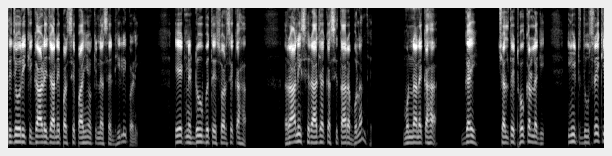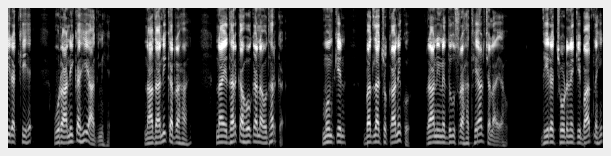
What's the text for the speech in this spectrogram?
तिजोरी के गाड़े जाने पर सिपाहियों की नसें ढीली पड़ी। एक ने डूबते स्वर से कहा रानी से राजा का सितारा बुलंद है। मुन्ना ने कहा, गई, चलते ठोकर लगी। ईंट दूसरे की रखी है, वो रानी का ही आदमी है। नादानी कर रहा है, ना इधर का होगा, ना उधर का। मुमकिन बदला चुकाने को रानी ने दूसरा हथियार चलाया हो। धीरज छोड़ने की बात नहीं,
